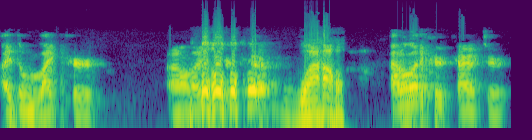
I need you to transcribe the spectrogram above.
I don't like her. I don't like her. Wow. I don't like her character,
